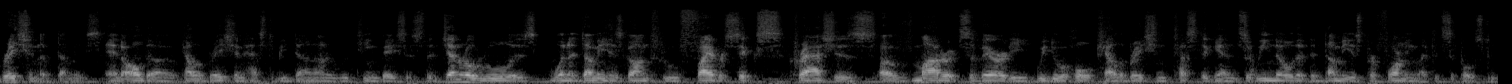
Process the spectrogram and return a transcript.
calibration of dummies, and all the calibration has to be done on a routine basis. The general rule is when a dummy has gone through five or six crashes of moderate severity, we do a whole calibration test again so we know that the dummy is performing like it's supposed to.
